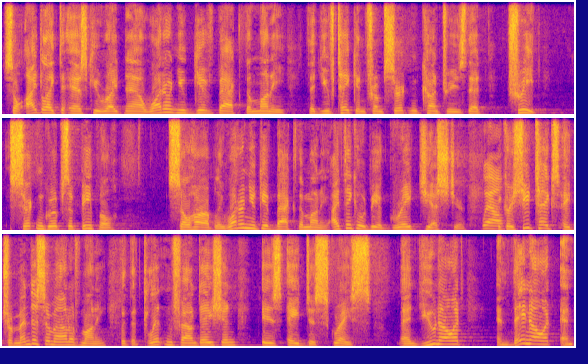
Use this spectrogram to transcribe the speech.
So I'd like to ask you right now, why don't you give back the money that you've taken from certain countries that treat certain groups of people so horribly? Why don't you give back the money? I think it would be a great gesture. Well- because she takes a tremendous amount of money, but the Clinton Foundation is a disgrace. And you know it, and they know it, and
